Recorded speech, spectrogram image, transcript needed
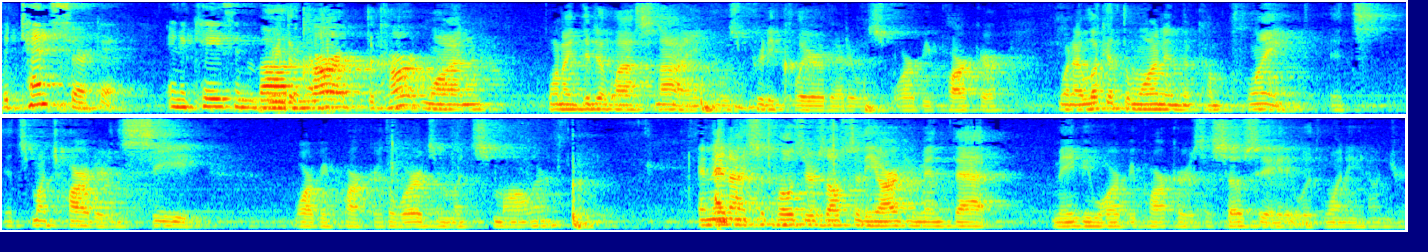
The Tenth Circuit, in a case involving... The current one, when I did it last night, it was pretty clear that it was Warby Parker. When I look at the one in the complaint, it's much harder to see Warby Parker. The words are much smaller. And then I suppose there's also the argument that maybe Warby Parker is associated with 1-800.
